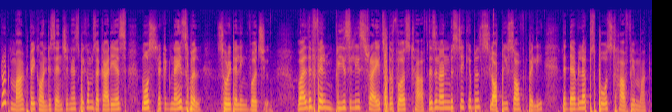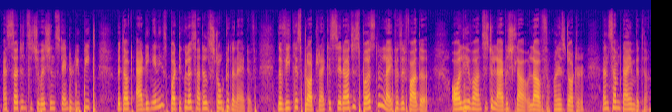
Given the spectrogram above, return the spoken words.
not marked by condescension, has become Zakaria's most recognizable storytelling virtue. While the film breezily strides for the first half, there's an unmistakable sloppy soft belly that develops post halfway mark, as certain situations tend to repeat without adding any particular subtle stroke to the narrative. The weakest plot track is Siraj's personal life as a father. All he wants is to lavish love, love on his daughter and some time with her,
